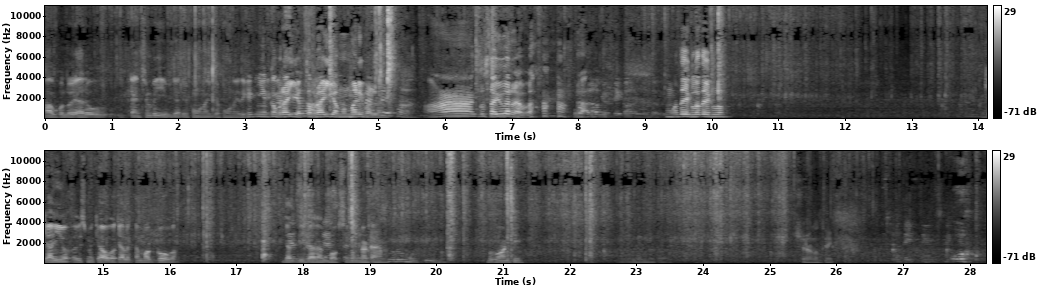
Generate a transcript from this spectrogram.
आप खोलो यार वो टेंशन पे ये बेचारे फ़ोन आई है फ़ोन आई देखिए कियाँ घबराई है घबराई है मम्मा नहीं पढ़ रहा हाँ गुस्सा क्यों कर रहा है वो मैं देख लो देख लो। क्या ये इसमें क्या होगा क्या लगता है मग्गो होगा? जल्दी कर अनबॉक्सिंग इतना टाइम भगवान की। चलो देख चलो देखते हैं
